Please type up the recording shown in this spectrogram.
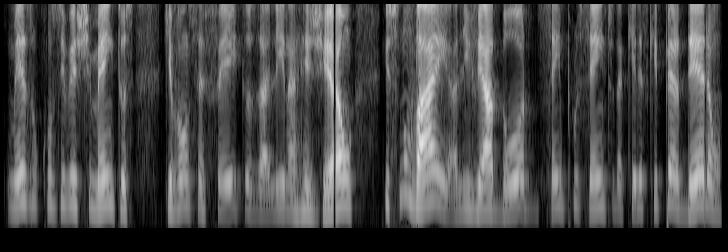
mesmo com os investimentos que vão ser feitos ali na região, isso não vai aliviar a dor 100% daqueles que perderam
